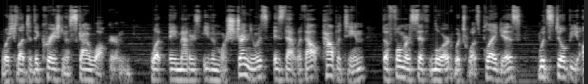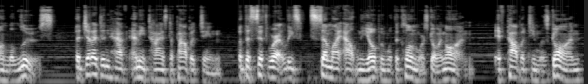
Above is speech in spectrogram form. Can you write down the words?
which led to the creation of Skywalker. What made matters even more strenuous is that without Palpatine, the former Sith Lord, which was Plagueis, would still be on the loose. The Jedi didn't have any ties to Palpatine, but the Sith were at least semi out in the open with the Clone Wars going on. If Palpatine was gone,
